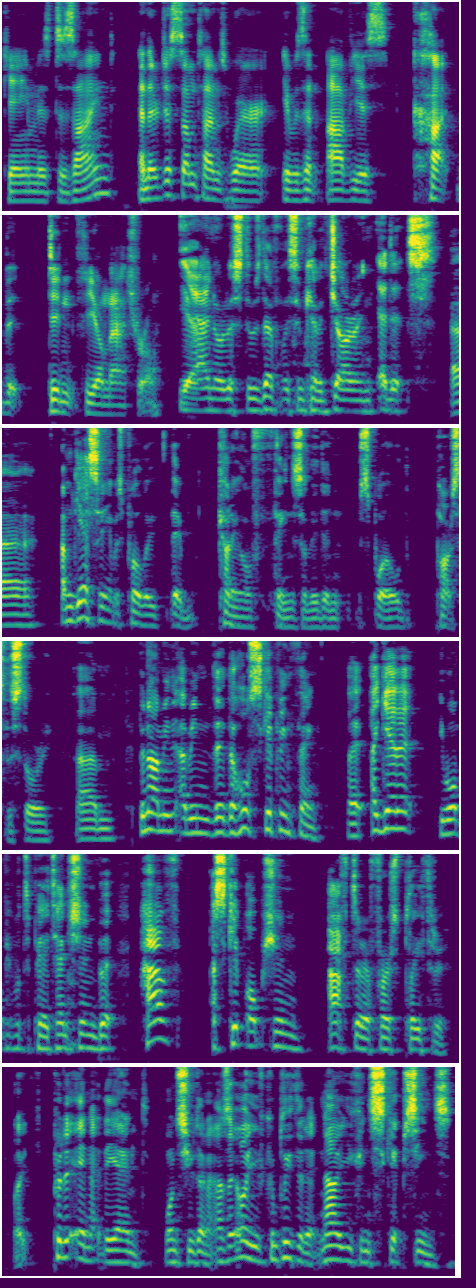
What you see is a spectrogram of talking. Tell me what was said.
game is designed. And there are just sometimes where it was an obvious cut that didn't feel natural. yeah, I noticed there was definitely some kind of jarring edits. Uh, I'm guessing it was probably them cutting off things so they didn't spoil parts of the story. Um, but no, I mean, I mean the the whole skipping thing. Like, I get it. You want people to pay attention, but have a skip option after a first playthrough. Like, put it in at the end once you've done it. I was like, oh, you've completed it. Now you can skip scenes.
